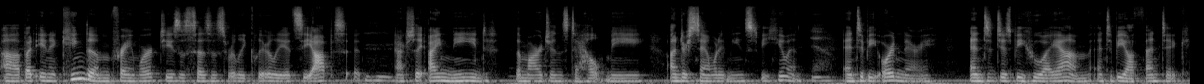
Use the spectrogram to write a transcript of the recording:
uh, but in a kingdom framework, Jesus says this really clearly. It's the opposite. Mm-hmm. Actually, I need the margins to help me understand what it means to be human yeah. and to be ordinary and to just be who I am and to be authentic.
